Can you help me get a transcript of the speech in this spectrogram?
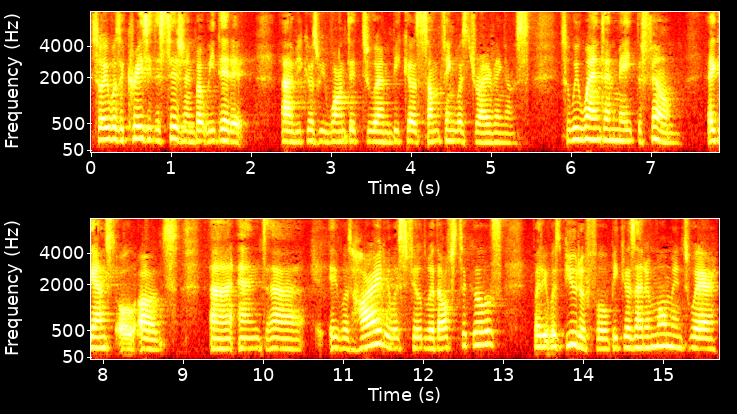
So it was a crazy decision, but we did it uh, because we wanted to and because something was driving us. So we went and made the film against all odds. Uh, and uh, it was hard, it was filled with obstacles, but it was beautiful because at a moment where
